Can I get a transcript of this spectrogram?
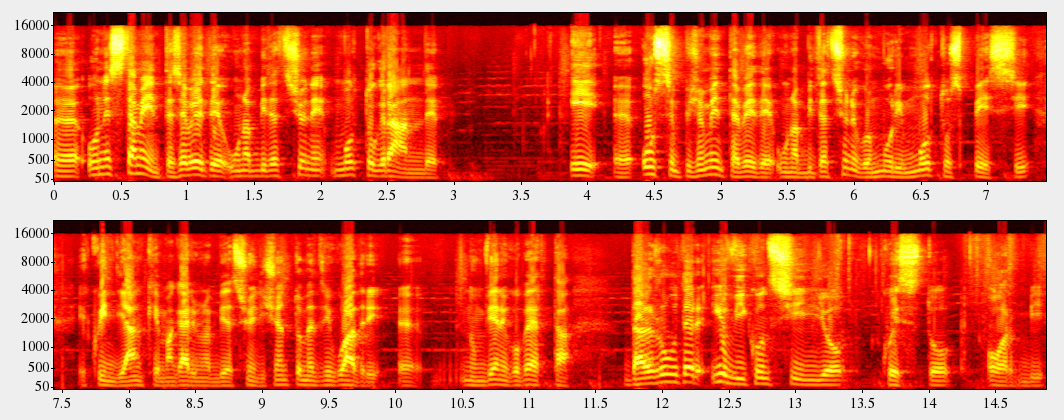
Eh, onestamente se avete un'abitazione molto grande e, eh, o semplicemente avete un'abitazione con muri molto spessi e quindi anche magari un'abitazione di 100 metri quadri eh, non viene coperta dal router, io vi consiglio questo Orbi.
